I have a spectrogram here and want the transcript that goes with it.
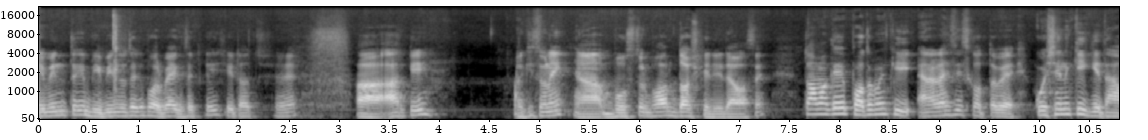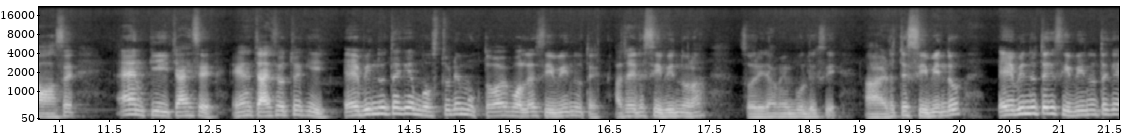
এ বিন্দু থেকে বি বিন্দু থেকে পড়বে এক্স্যাক্টলি সেটা হচ্ছে আর কি? আর কিছু নেই। বস্তুর ভর দশ কেজি দেওয়া আছে। তো আমাকে প্রথমে কি অ্যানালাইসিস করতে হবে? কোয়েশ্চেনে কী কী দেওয়া আছে? অ্যান্ড কি চাইছে? এখানে চাইছে হচ্ছে কি? এ বিন্দু থেকে বস্তুটি মুক্তভাবে বলে সি বিন্দুতে। আচ্ছা এটা সি বিন্দু না। সরি আমি ভুল লিখছি। আর এটা হচ্ছে সি বিন্দু। এ বিন্দু থেকে সি বিন্দু থেকে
